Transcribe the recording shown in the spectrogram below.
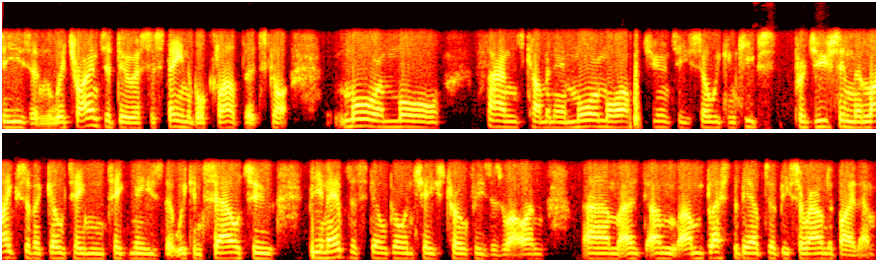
season. We're trying to do a sustainable club that's got more and more fans coming in, more and more opportunities, so we can keep producing the likes of a Goteh Ntignees that we can sell to being able to still go and chase trophies as well. And um, I, I'm, I'm blessed to be able to be surrounded by them.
